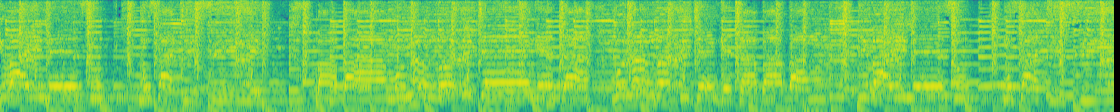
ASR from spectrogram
ivai nesu musatisiye baba munongotichengeta munongotichengeta baba ivai nesu musatisiye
